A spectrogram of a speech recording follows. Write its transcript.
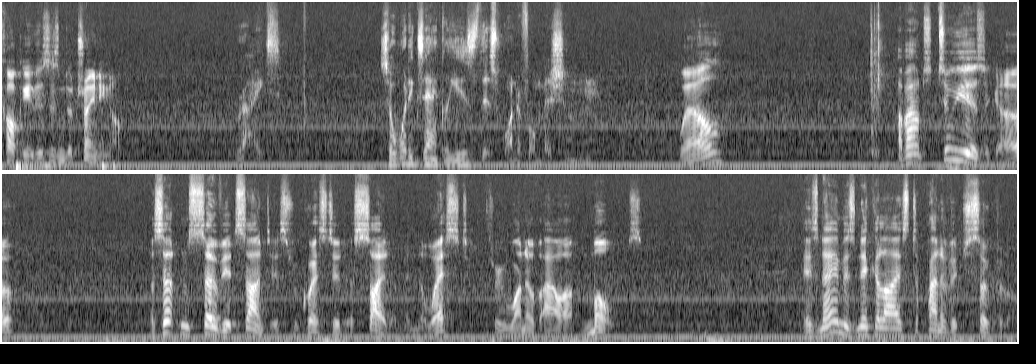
cocky. This isn't a training op. Right. So what exactly is this wonderful mission? Well, about two years ago, a certain Soviet scientist requested asylum in the West through one of our moles. His name is Nikolai Stepanovich Sokolov.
